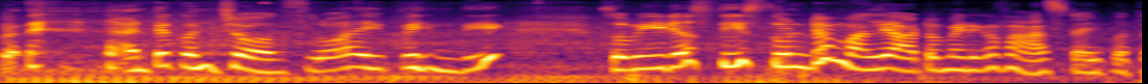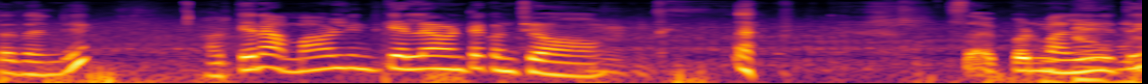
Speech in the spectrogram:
అంటే కొంచెం స్లో అయిపోయింది. సో వీడియోస్ తీస్తుంటే మళ్ళీ ఆటోమేటిక్గా ఫాస్ట్ అయిపోతుందండి. ఎవరికైనా అమ్మ వాళ్ళ ఇంటికి వెళ్ళామంటే కొంచెం సో ఇప్పుడు మళ్ళీ అయితే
